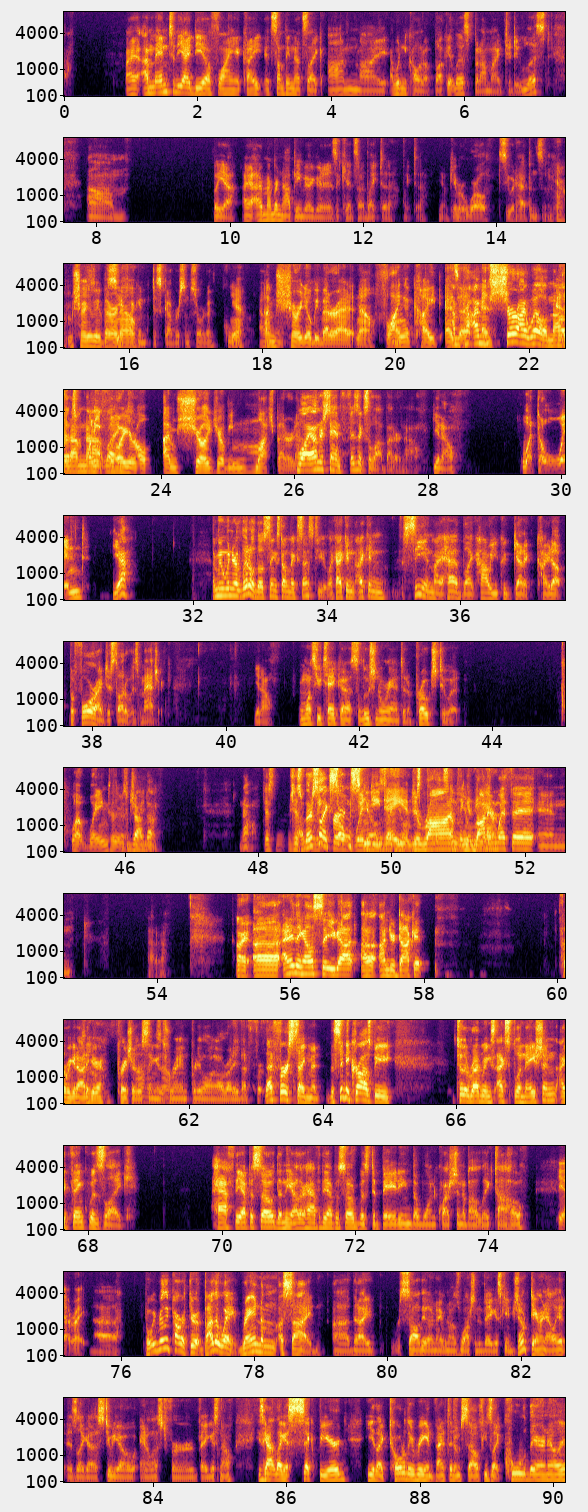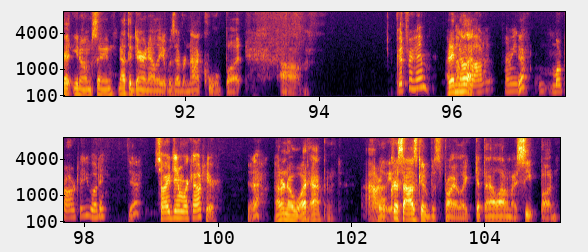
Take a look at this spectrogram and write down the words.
I, I'm into the idea of flying a kite. It's something that's like on my I wouldn't call it a bucket list, but on my to-do list. Um but yeah, I, I remember not being very good at it as a kid, so I'd like to like to you know give it a whirl, see what happens and Yeah, I'm sure you'll be better see if I can discover some sort of cool. Yeah, I'm sure you'll be better at it now. Flying a kite as I'm, a I'm as, sure I will now that I'm not 24 like year old. I'm sure you'll be much better now. well, I understand physics a lot better now, you know. What the wind? Yeah. I mean, when you're little, those things don't make sense to you. Like I can I can see in my head like how you could get a kite up. Before I just thought it was magic. You know. And once you take a solution oriented approach to it, What waiting till there's a job wind? done. No. Just just No, there's like certain windy skills, like, day you, and you just run, you're in the running with it, and I don't know. All right. Uh, anything else that you got uh, on your docket before we get out of here? Pretty sure this thing has so. ran pretty long already. That fir- that first segment, the Sidney Crosby to the Red Wings explanation, I think was like half the episode. Then the other half of the episode was debating the one question about Lake Tahoe. Yeah, right. Uh, but we really powered through it. By the way, random aside uh, that I saw the other night when I was watching the Vegas game. Do you know Darren Eliot is like a studio analyst for Vegas now? He's got like a sick beard. He like totally reinvented himself. He's like cool Darren Eliot. You know what I'm saying? Not that Darren Eliot was ever not cool, but um, Good for him. I didn't know that. about it. I mean, Yeah. more power to you, buddy. Yeah. Sorry it didn't work out here. Yeah, I don't know what happened. I don't Well, know. Chris Osgood was probably like, "Get the hell out of my seat, bud."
